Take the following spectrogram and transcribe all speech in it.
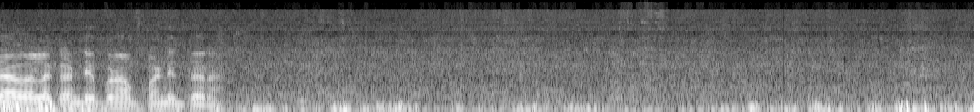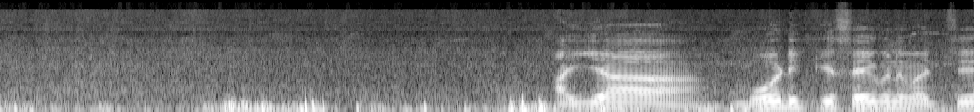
தேவையில்ல. கண்டிப்பாக நான் பண்ணித்தரேன் ஐயா மோடிக்கு செய்வனு வச்சு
